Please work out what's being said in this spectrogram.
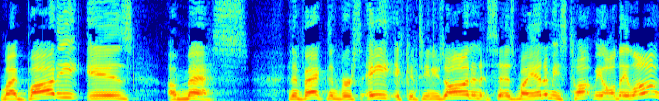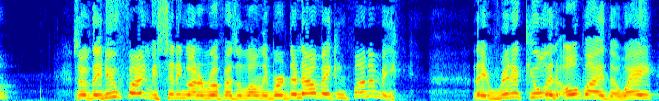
My body is a mess. And in fact, in verse 8, it continues on and it says, My enemies taunt me all day long. So if they do find me sitting on a roof as a lonely bird, they're now making fun of me. They ridicule and oh, by the way,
